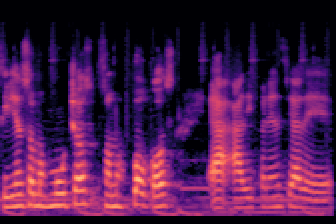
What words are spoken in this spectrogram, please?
si bien somos muchos, somos pocos, a, diferencia de,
